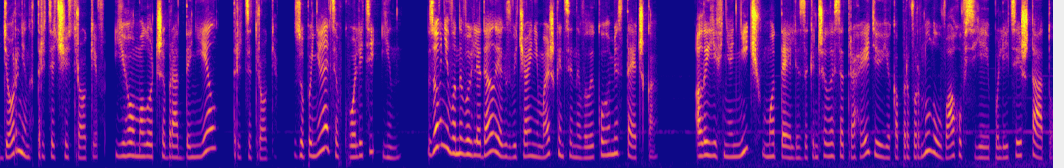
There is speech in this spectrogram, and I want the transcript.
Дьорнінг, 36 років, його молодший брат Даніел, 30 років, зупиняється в Quality Inn. Зовні вони виглядали як звичайні мешканці невеликого містечка. Але їхня ніч в мотелі закінчилася трагедією, яка привернула увагу всієї поліції штату.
